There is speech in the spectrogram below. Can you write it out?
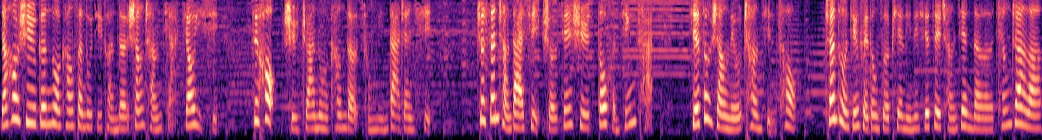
然后是跟诺康贩毒集团的商场假交易戏，最后是抓诺康的丛林大战戏。这三场大戏，首先是都很精彩，节奏上流畅紧凑。传统警匪动作片里那些最常见的枪战了、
